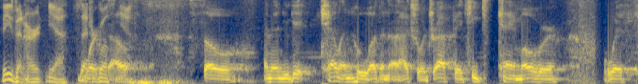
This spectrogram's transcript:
He's been hurt, yeah. Cedric Wilson, yeah. So, and then you get Kellen, who wasn't an actual draft pick. He came over with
